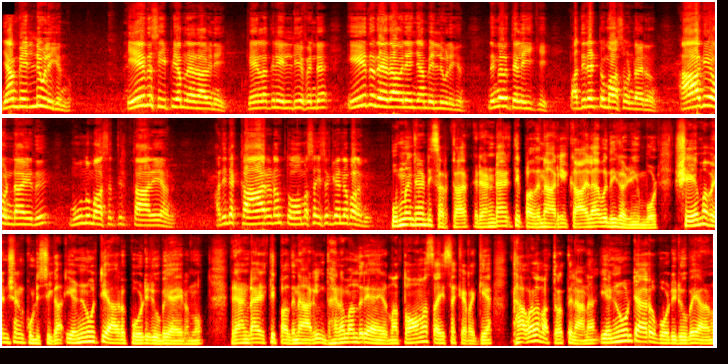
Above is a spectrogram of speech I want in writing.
ഞാൻ വെല്ലുവിളിക്കുന്നു. ഏത് സി പി എം നേതാവിനെയും കേരളത്തിലെ എൽ ഡി എഫിന്റെ ഏത് നേതാവിനെയും ഞാൻ വെല്ലുവിളിക്കുന്നു. നിങ്ങൾ തെളിയിക്കുക പതിനെട്ട് മാസം ഉണ്ടായിരുന്നു. ആകെ ഉണ്ടായത് മൂന്ന് മാസത്തിൽ താഴെയാണ്. അതിന്റെ കാരണം തോമസ് ഐസക് തന്നെ പറഞ്ഞു. ഉമ്മൻചാണ്ടി സർക്കാർ രണ്ടായിരത്തി പതിനാറിൽ കാലാവധി കഴിയുമ്പോൾ ക്ഷേമ പെൻഷൻ കുടിശ്ശിക എണ്ണൂറ്റി ആറ് കോടി രൂപയായിരുന്നു. രണ്ടായിരത്തി പതിനാറിൽ ധനമന്ത്രിയായിരുന്ന തോമസ് ഐസക് ഇറക്കിയ ധവളപത്രത്തിലാണ് എണ്ണൂറ്റി ആറ് കോടി രൂപയാണ്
